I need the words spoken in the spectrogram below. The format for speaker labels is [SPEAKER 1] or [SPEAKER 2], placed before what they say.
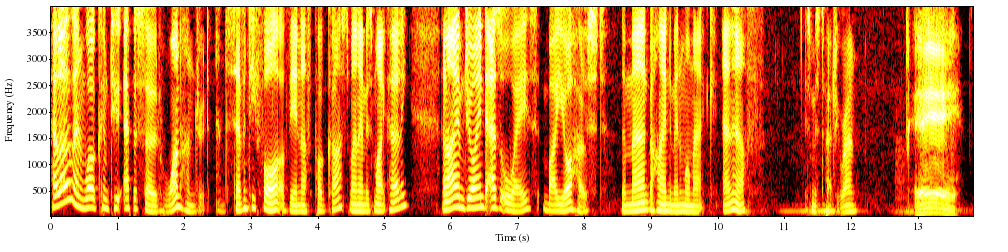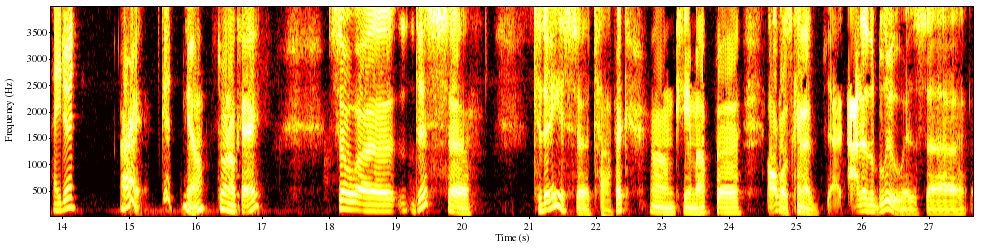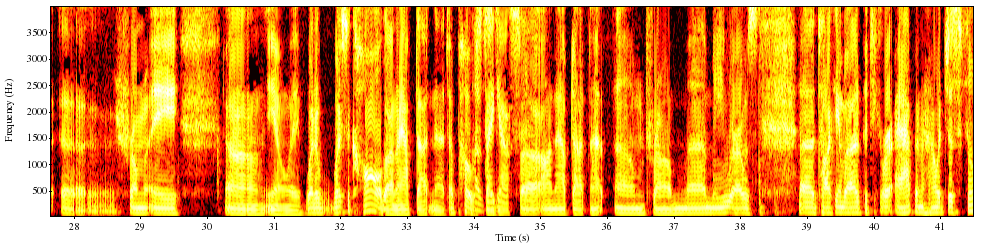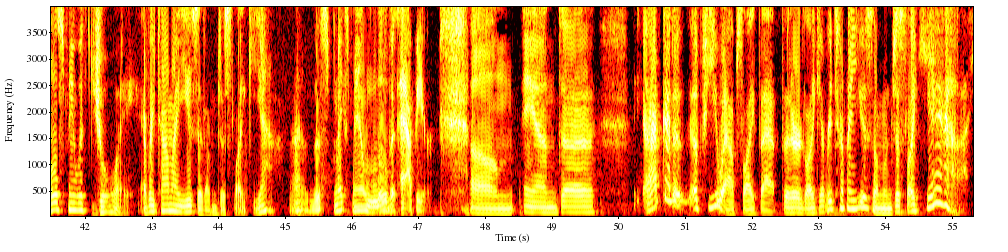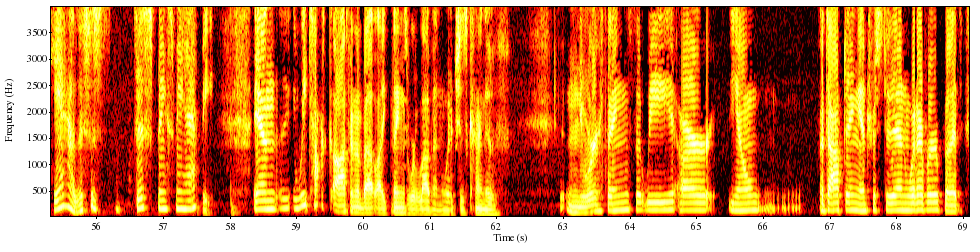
[SPEAKER 1] Hello and welcome to episode 174 of the Enough podcast. My name is Myke Hurley, and I am joined, as always, by your host, the man behind Minimal Mac and Enough. It's Mr. Patrick Rhone.
[SPEAKER 2] Hey.
[SPEAKER 1] How you doing?
[SPEAKER 2] All right.
[SPEAKER 1] Good.
[SPEAKER 2] You know, doing okay. So uh, this uh, today's uh, topic um, came up uh, almost kind of out of the blue as uh, uh, from a uh, you know a, what what's it called on app.net a post,
[SPEAKER 1] Post.
[SPEAKER 2] I guess uh, on app.net um, from uh, me where I was uh, talking about a particular app and how it just fills me with joy every time I use it. I'm just like, yeah, uh, this makes me a little bit happier. Um, and uh, I've got a, a few apps like that that are like every time I use them, I'm just like, yeah, yeah, this is this makes me happy. And we talk often about like things we're loving, which is kind of newer things that we are, you know, adopting, interested in, whatever. But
